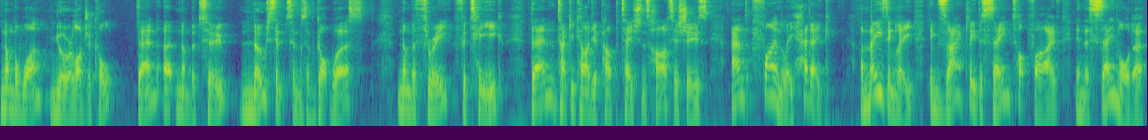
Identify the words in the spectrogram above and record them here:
Number one, neurological. Then at number two, no symptoms have got worse. Number three, fatigue. Then tachycardia, palpitations, heart issues. And finally, headache. Amazingly, exactly the same top five in the same order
